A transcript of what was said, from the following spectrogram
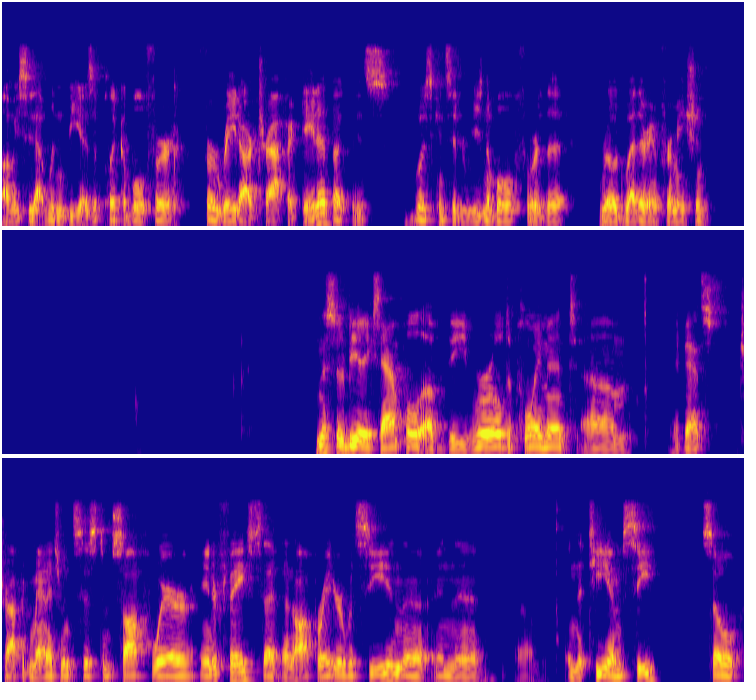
Obviously, that wouldn't be as applicable for, for radar traffic data, but it was considered reasonable for the road weather information. And this would be an example of the rural deployment um, advanced traffic management system software interface that an operator would see in the in the um, in the TMC. So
